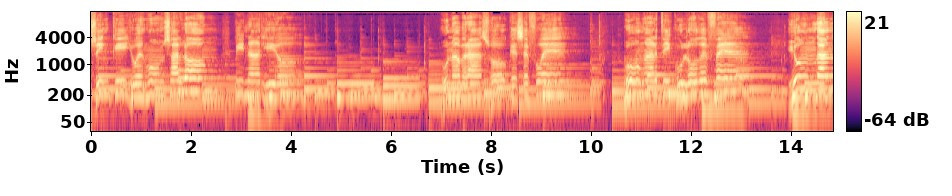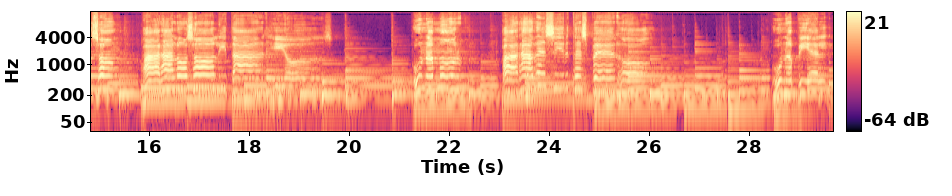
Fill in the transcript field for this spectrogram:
Cinquillo en un salón binario. Un abrazo que se fue. Un artículo de fe y un danzón para los solitarios. Un amor para decirte espero. Una piel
